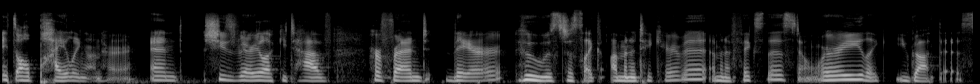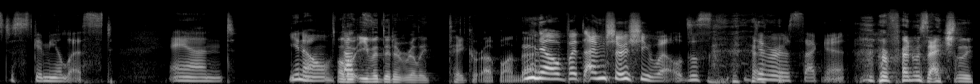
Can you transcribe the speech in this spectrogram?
it's all piling on her. And she's very lucky to have her friend there who was just like i'm gonna take care of it. I'm gonna fix this. Don't worry. Like you got this. Just give me a list. And you know Although Eva didn't really take her up on that. no but i'm sure she will. Just give her a second. Her friend was actually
